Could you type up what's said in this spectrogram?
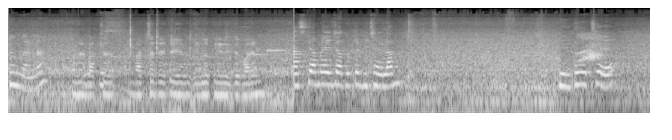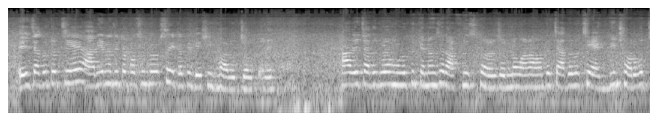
সুন্দর না? মানে বাচ্চা বাচ্চাদেরকে এগুলো কিনে দিতে পারেন। আজকে আমরা এই চাদরটা বিছাইলাম। কিন্তু হচ্ছে এই চাদরটা চেয়ে আরিয়ানা যেটা পছন্দ করছে, এটাতে বেশি ঘর উজ্জ্বল করে। আর এই চাদরগুলো মূলত কেনা হচ্ছে রাফ ইউজ করার জন্য মানে আমাদের চাদর হচ্ছে একদিন, সর্বোচ্চ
